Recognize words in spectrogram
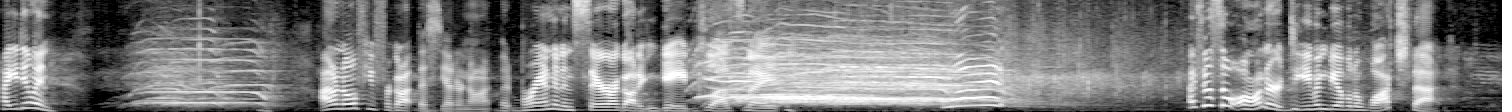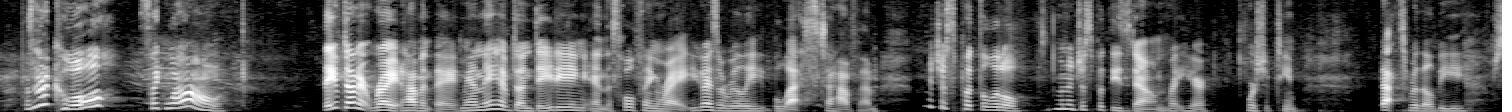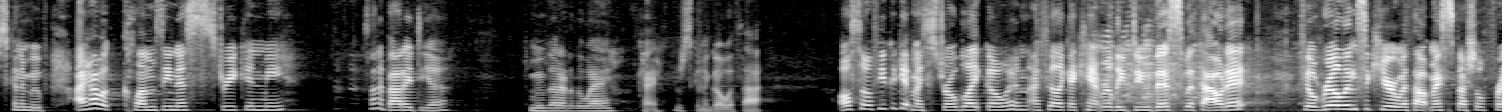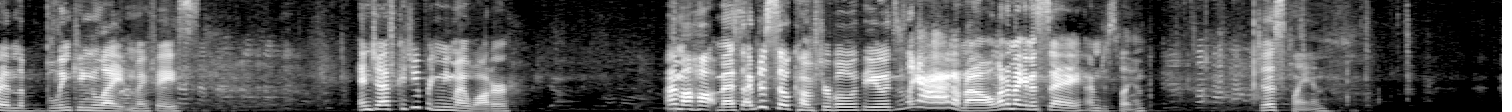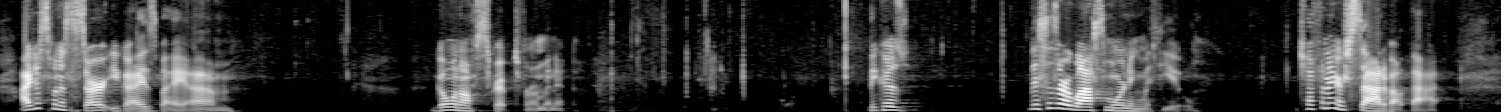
How you doing? I don't know if you forgot this yet or not, but Brandon and Sarah got engaged last night. what? I feel so honored to even be able to watch that. Isn't that cool? It's like, wow. They've done it right, haven't they? Man, they have done dating and this whole thing right. You guys are really blessed to have them. I'm gonna just put the little, I'm gonna just put these down right here, worship team. That's where they'll be. I'm just gonna move. I have a clumsiness streak in me. Is that a bad idea? To move that out of the way? Okay, I'm just gonna go with that. Also, if you could get my strobe light going, I feel like I can't really do this without it. I feel real insecure without my special friend, the blinking light in my face. And Jeff, could you bring me my water? I'm a hot mess. I'm just so comfortable with you. It's just like, ah, I don't know. What am I going to say? I'm just playing. Just playing. I just want to start, you guys, by um, going off script for a minute. Because this is our last morning with you. Jeff and I are sad about that.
